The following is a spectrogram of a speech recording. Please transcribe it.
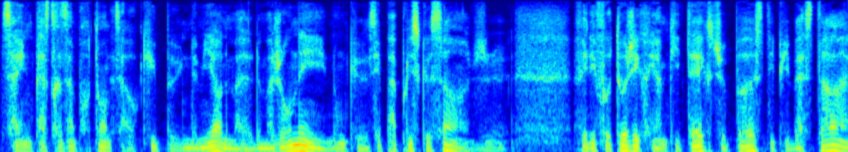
Ça a une place très importante. Ça occupe une demi-heure de ma, de ma journée. Donc, euh, c'est pas plus que ça. hein. Je fais des photos, j'écris un petit texte, je poste, et puis basta.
